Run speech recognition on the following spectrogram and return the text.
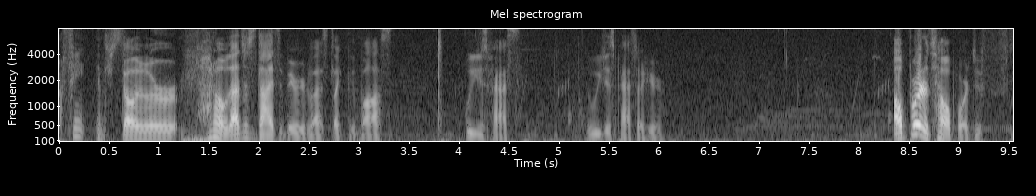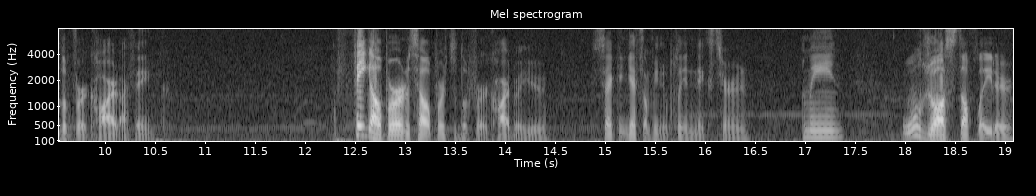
I think Interstellar. Oh no, that just dies a Berry Blast like the boss. We just pass. We just pass right here. I'll burn a teleport to look for a card. I think. I think I'll burn a teleport to look for a card right here, so I can get something to play next turn. I mean, we'll draw stuff later.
